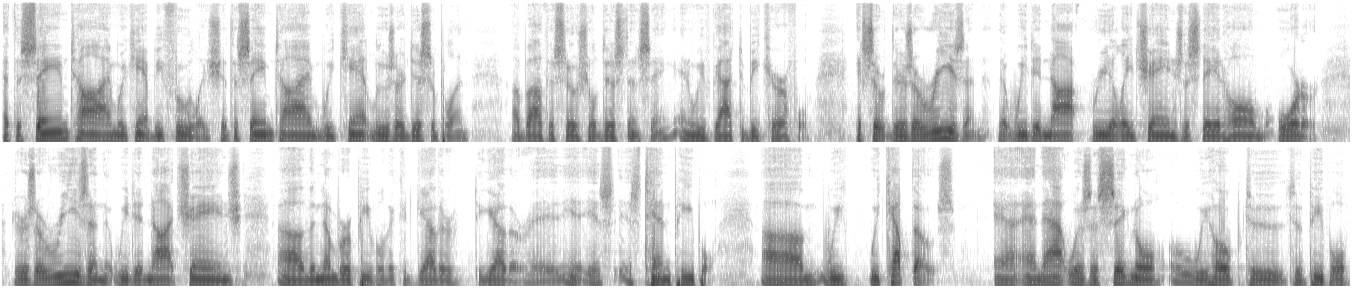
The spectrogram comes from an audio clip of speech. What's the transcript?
At the same time, we can't be foolish. At the same time, we can't lose our discipline about the social distancing, and we've got to be careful. A, there's a reason that we did not really change the stay at home order. There's a reason that we did not change uh, the number of people that could gather together. It's, it's 10 people. Um, we, we kept those. And, and, that was a signal, we hope, to, to people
